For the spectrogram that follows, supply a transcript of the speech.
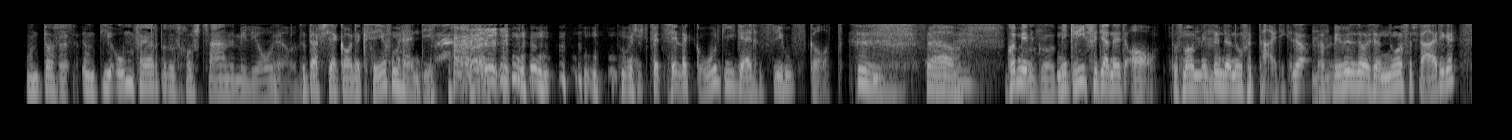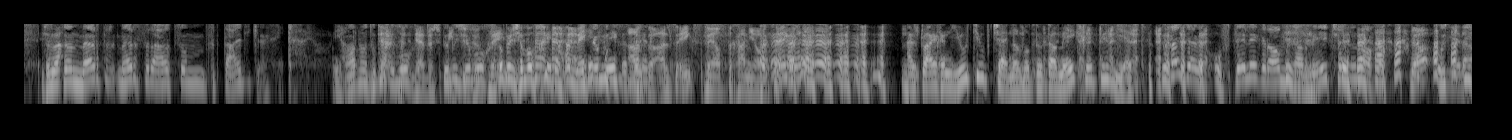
Und das, und die umfärben, das kostet 200 Millionen, oder? Du darfst sie ja gar nicht sehen auf dem Handy. du musst einen speziellen Code eingeben, dass sie aufgeht. Ja. Gut, wir, Oh wir greifen ja nicht an. Das machen, wir tun ja nur verteidigen. Ja. Wir würden uns ja nur verteidigen. Ist das so ein Mörder, Mörser auch zum Verteidigen? Ja. Arno, du bist Woche, ja, das du bist Woche, Du bist eine Woche in der Armee. Also als Experte kann ich auch sagen. Hast du eigentlich einen YouTube-Channel, wo du da mehr kritisierst? Du kannst eigentlich auf Telegram einen Armee-Channel machen. Ja, aus, genau. dein,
